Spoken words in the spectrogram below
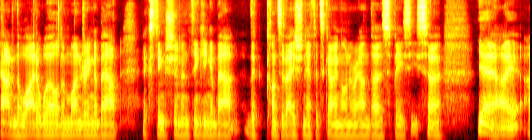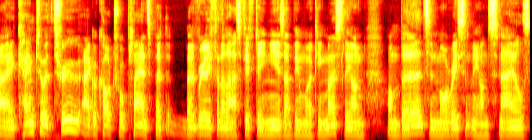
out in the wider world and wondering about extinction and thinking about the conservation efforts going on around those species. So, yeah, I, I came to it through agricultural plants, but but really for the last 15 years, I've been working mostly on on birds and more recently on snails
